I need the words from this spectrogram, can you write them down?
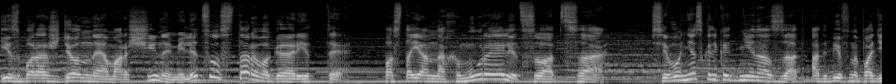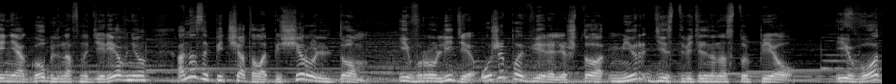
изборожденное морщинами лицо старого Гаоритты, постоянно хмурое лицо отца — всего несколько дней назад, отбив нападение гоблинов на деревню, она запечатала пещеру льдом. И в Рулиде уже поверили, что мир действительно наступил. И вот,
